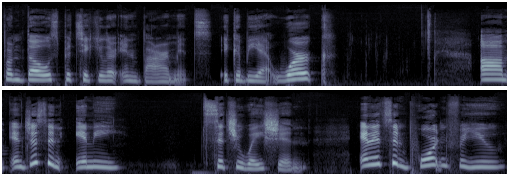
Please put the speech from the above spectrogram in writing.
from those particular environments. It could be at work, um, and just in any situation. And it's important for you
